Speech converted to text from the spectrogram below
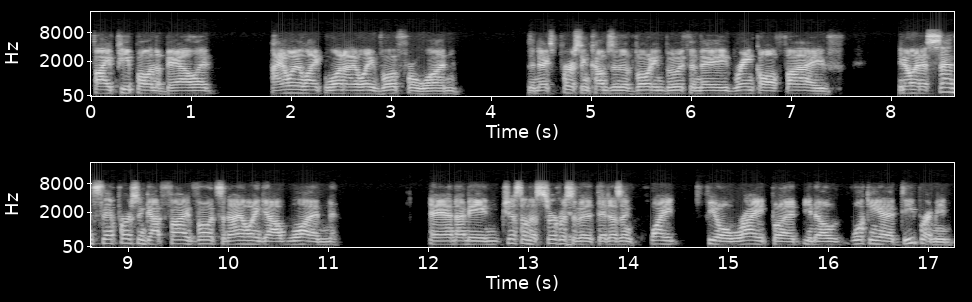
five people on the ballot I only like one, I only vote for one. The next person comes in the voting booth and they rank all five. You know, in a sense, that person got five votes and I only got one. And I mean, just on the surface of it, that doesn't quite feel right. But, you know, looking at it deeper, I mean,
